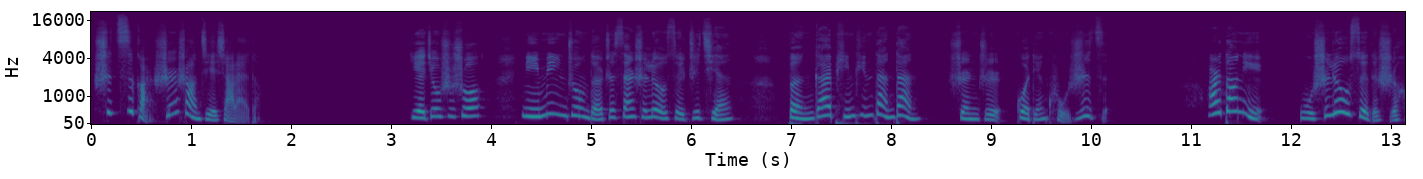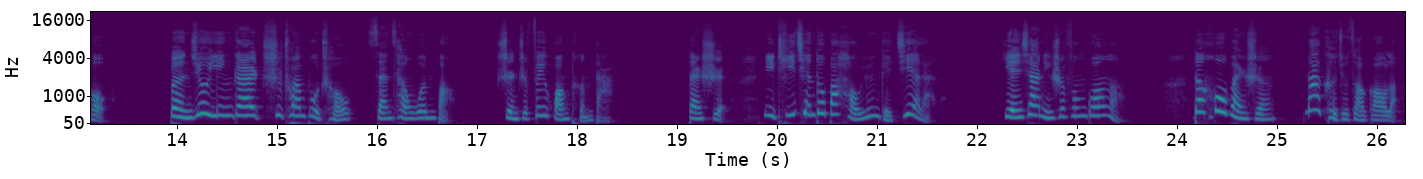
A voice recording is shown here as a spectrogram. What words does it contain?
是自个儿身上借下来的。也就是说，你命中的这三十六岁之前，本该平平淡淡，甚至过点苦日子；而当你五十六岁的时候，本就应该吃穿不愁，三餐温饱，甚至飞黄腾达。但是你提前都把好运给借来了，眼下你是风光了，但后半生那可就糟糕了。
